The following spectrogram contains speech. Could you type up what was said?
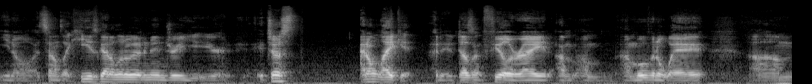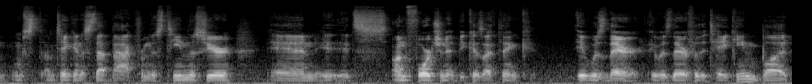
you know it sounds like he's got a little bit of an injury. You're, it just I don't like it. It doesn't feel right. I'm I'm I'm moving away. Um, I'm, st- I'm taking a step back from this team this year, and it, it's unfortunate because I think it was there. It was there for the taking, but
